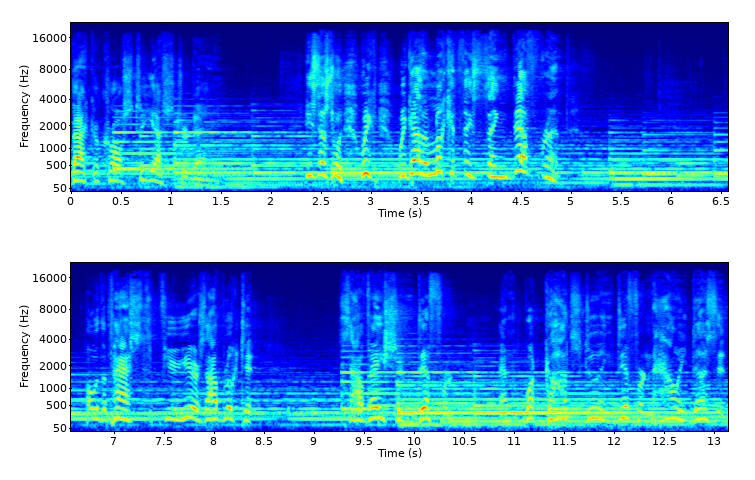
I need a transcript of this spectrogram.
Back across to yesterday. He says we, we, we got to look at this thing different. Over the past few years, I've looked at salvation different and what God's doing different and how He does it,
